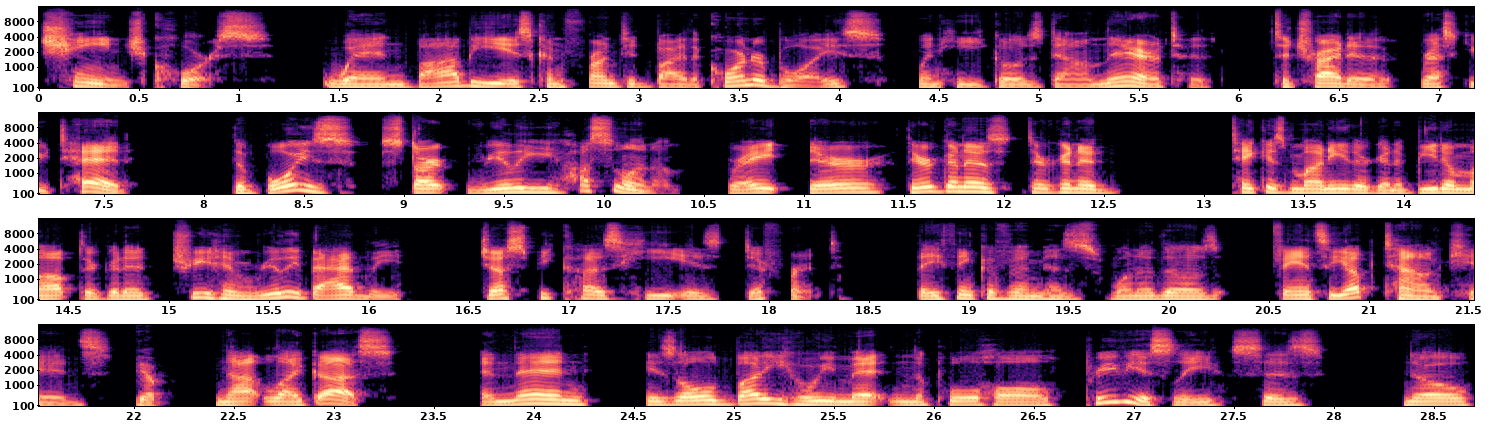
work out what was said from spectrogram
change course. When bobby is confronted by the corner boys when he goes down there to to try to rescue ted the boys start really hustling him right? They're they're gonna they're gonna take his money they're gonna beat him up they're gonna treat him really badly just because he is different. They think of him as one of those fancy uptown kids Yep. not like us. And then his old buddy who he met in the pool hall previously says no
